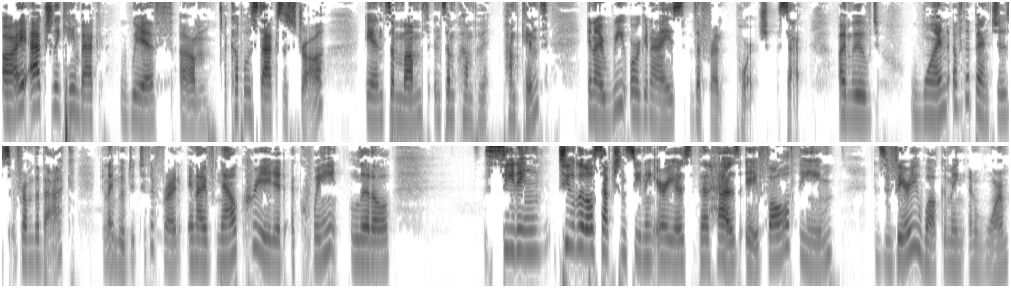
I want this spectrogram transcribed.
I actually came back with um, a couple of stacks of straw and some mums and some pumpkins, and I reorganized the front porch set. I moved one of the benches from the back and I moved it to the front. And I've now created a quaint little seating, two little section seating areas that has a fall theme. It's very welcoming and warm.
